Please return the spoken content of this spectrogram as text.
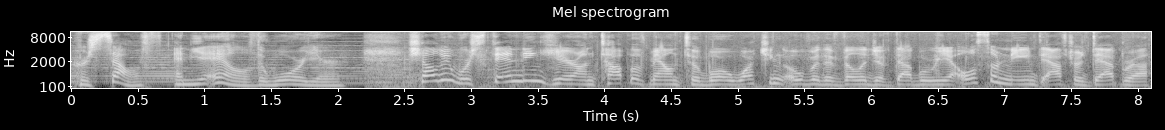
herself and Yael the warrior. Shelby, we're standing here on top of Mount Tabor watching over the village of Daburia, also named after Deborah.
